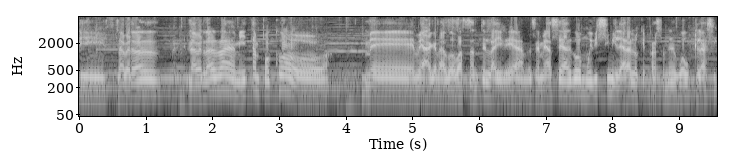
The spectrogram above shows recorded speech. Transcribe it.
Y la verdad, la verdad a mí tampoco me, me agradó bastante la idea. Se me hace algo muy similar a lo que pasó en el WoW Classic.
